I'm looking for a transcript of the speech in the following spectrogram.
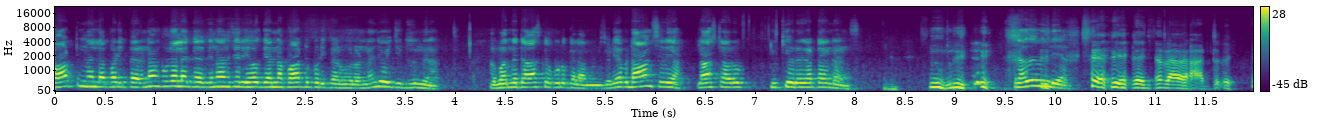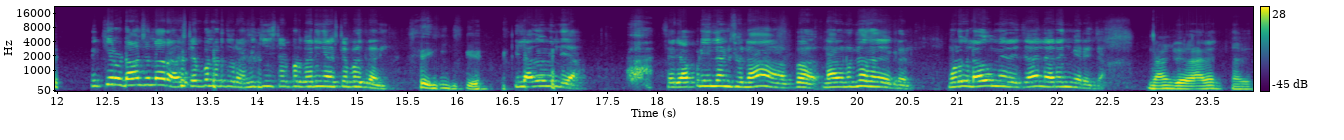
பாட்டு நல்லா படிப்பார். நான் குழலை கேட்கணும். சரி ஓகே என்ன பாட்டு படிப்பார் போலன்னு யோசிச்சுட்டு இருந்தேன். அப்போ அந்த டாஸ்க்கை கொடுக்கலாம்னு சொல்லி. அப்போ டான்ஸ் இல்லையா? லாஸ்ட் அவர் நிற்க ஒரு கட்டாயம் டான்ஸ் அதுவும் இல்லையா? மிக்கி ஒரு டான்ஸ் பண்ணாரா ஸ்டெப் பண்ண எடுத்து வரேன் மிக்கி ஸ்டெப் எடுக்க வரீங்க ஸ்டெப் எடுக்கிறானி இல்லை அதுவும் இல்லையா? சரி அப்படி இல்லைன்னு சொன்னா இப்போ நான் ஒன்று கேட்குறேன் உங்களுக்கு லவ் மேரேஜா இல்லை அரேஞ்ச் மேரேஜா நாங்க அரேஞ்ச் மேரேஜ்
